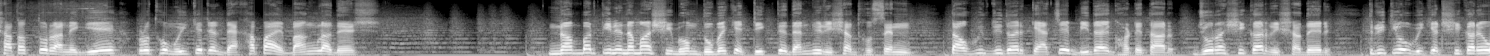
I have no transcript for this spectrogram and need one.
সাতাত্তর রানে গিয়ে প্রথম উইকেটের দেখা পায় বাংলাদেশ। নাম্বার তিনে নামা শিবম দুবেকে টিকতে দেননি রিশাদ হোসেন। তাওহিদ হৃদয়ের ক্যাচে বিদায় ঘটে তার জোড়া শিকার রিশাদের। তৃতীয় উইকেট শিকারেও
